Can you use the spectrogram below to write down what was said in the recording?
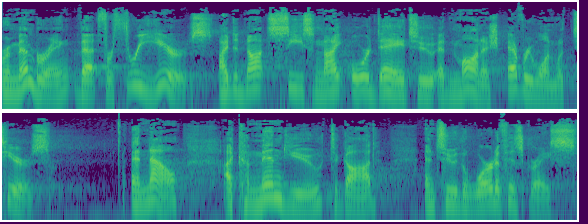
remembering that for three years I did not cease night or day to admonish everyone with tears. And now I commend you to God and to the word of his grace,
